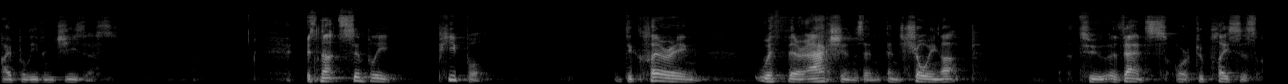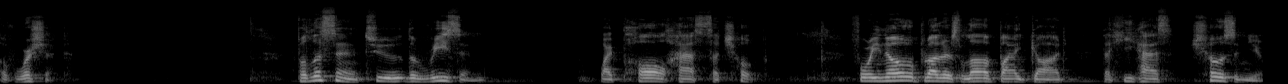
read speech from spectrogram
I believe in Jesus. It's not simply people declaring with their actions and, and showing up to events or to places of worship. But listen to the reason why Paul has such hope. For we know, brothers, loved by God, that he has chosen you.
